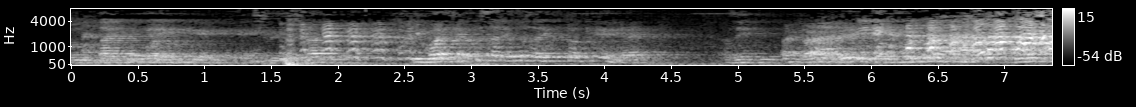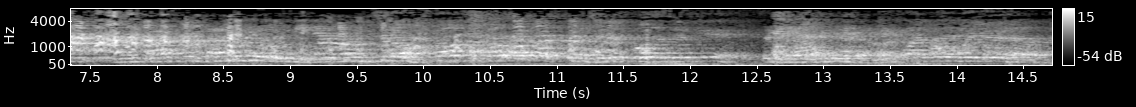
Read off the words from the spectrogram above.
un timing ahí que-. Igual siempre salimos de ¿eh? Ah, que fue algo muy liberador.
